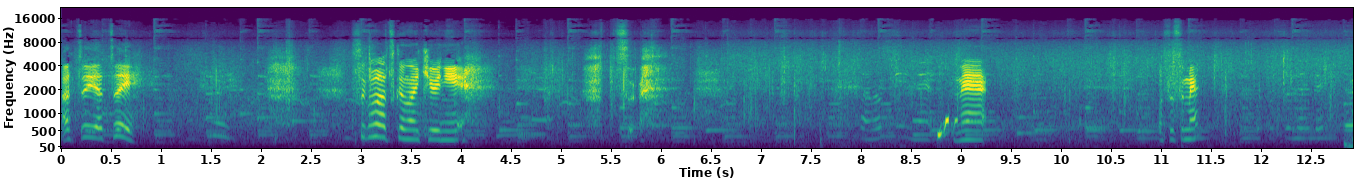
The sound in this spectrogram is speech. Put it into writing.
暑い暑いすごい暑くない？急にね。おすすめ？おすすめです。うん。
